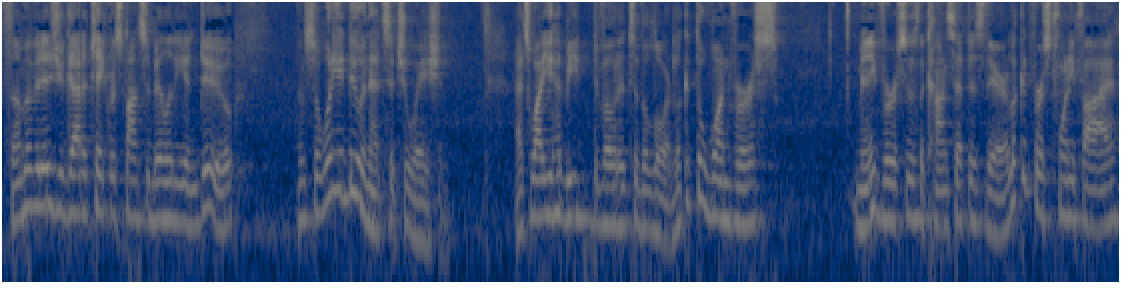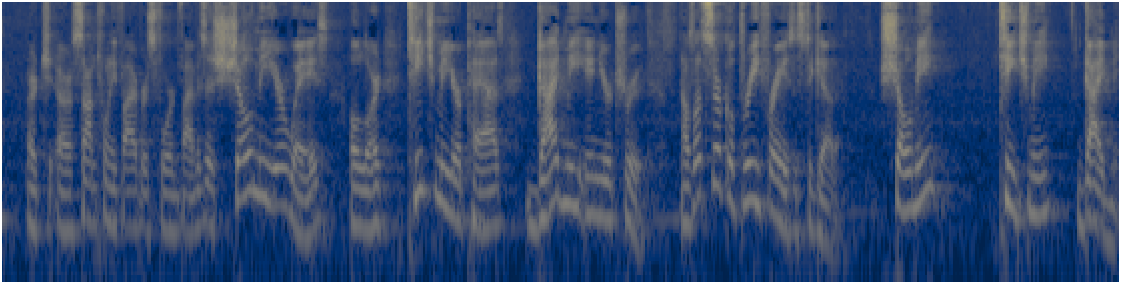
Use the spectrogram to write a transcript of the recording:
Some of it is you got to take responsibility and do. And so, what do you do in that situation? That's why you have to be devoted to the Lord. Look at the one verse many verses. The concept is there. Look at verse 25, or, or, Psalm 25, verse 4 and 5. It says, Show me your ways, O Lord. Teach me your paths. Guide me in your truth. Now, let's circle three phrases together Show me, teach me, guide me.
